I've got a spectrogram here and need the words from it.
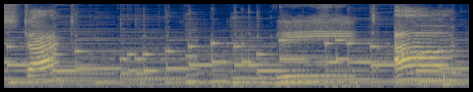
స్టార్ట్ బ్రీత్ అవుట్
